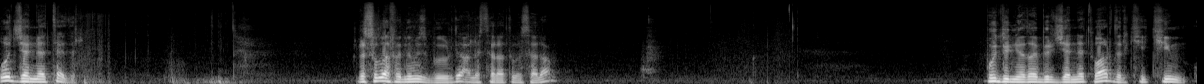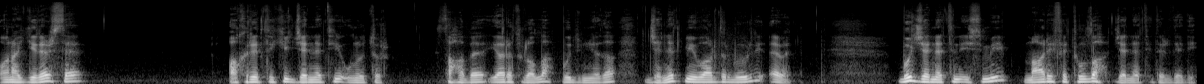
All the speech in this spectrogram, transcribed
O cennettedir. Resulullah Efendimiz buyurdu aleyhissalatü vesselam bu dünyada bir cennet vardır ki kim ona girerse ahiretteki cenneti unutur. Sahabe, ya bu dünyada cennet mi vardır buyurdu. Evet. Bu cennetin ismi marifetullah cennetidir dedi.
